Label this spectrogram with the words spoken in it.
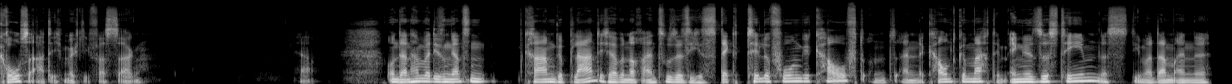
Großartig, möchte ich fast sagen. Ja. Und dann haben wir diesen ganzen Kram geplant. Ich habe noch ein zusätzliches Stack-Telefon gekauft und einen Account gemacht im Engel-System, dass die Madame eine,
